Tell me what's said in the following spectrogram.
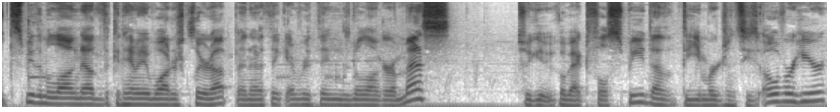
Let's speed them along now that the contaminated water's cleared up and I think everything's no longer a mess. So we can go back to full speed now that the emergency's over here.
